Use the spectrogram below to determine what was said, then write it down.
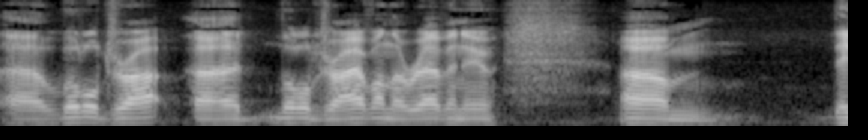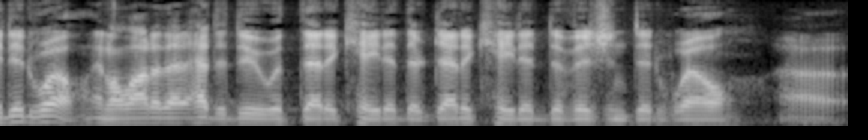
uh, little drop, uh, little drive on the revenue. Um, they did well, and a lot of that had to do with dedicated. Their dedicated division did well. Uh,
